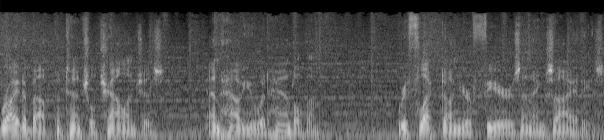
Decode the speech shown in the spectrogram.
Write about potential challenges and how you would handle them. Reflect on your fears and anxieties,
